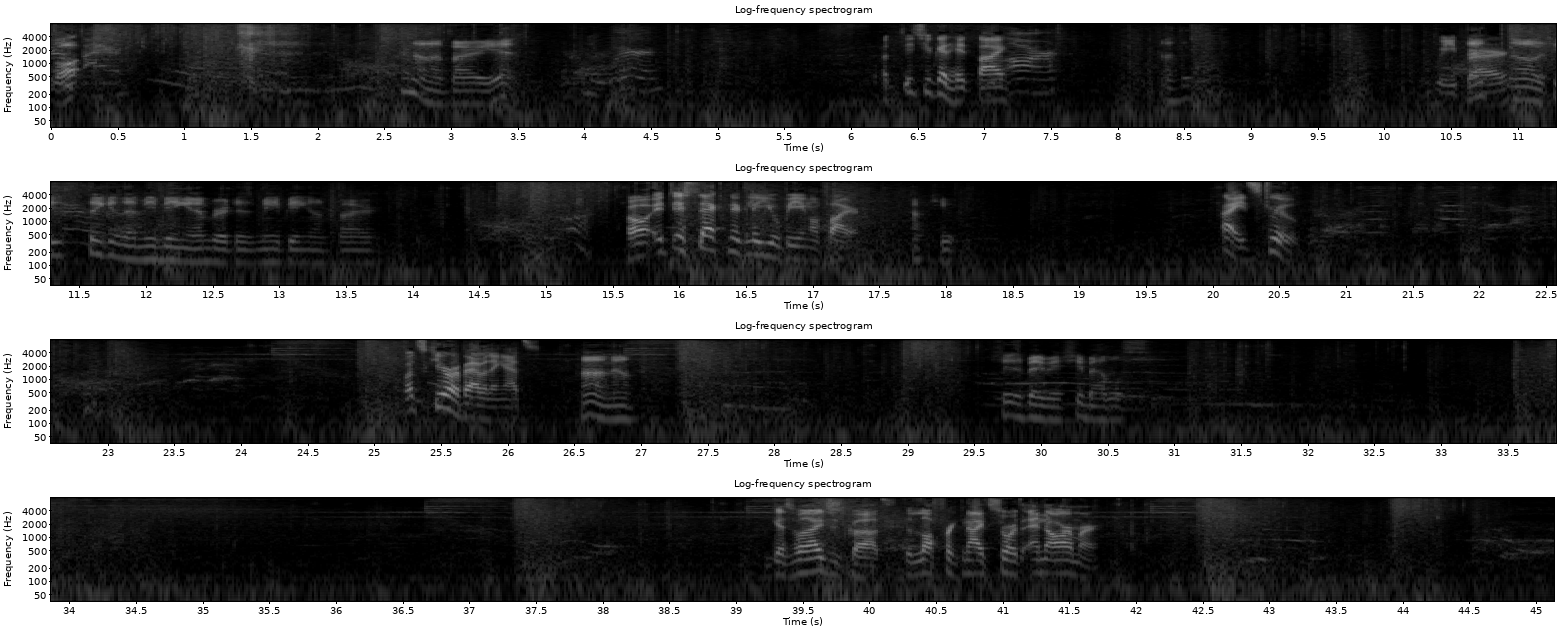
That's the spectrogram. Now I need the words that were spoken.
What? You're not on fire yet. You were. What did you get hit by? Are. Nothing. Reaper. That, no, she's thinking that me being embered is me being on fire. Oh, it is technically you being on fire. How cute. Hey, it's true. What's Kira babbling at? I don't know. She's a baby. She babbles. Guess what I just got? The Lothric Knight Sword and armor.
